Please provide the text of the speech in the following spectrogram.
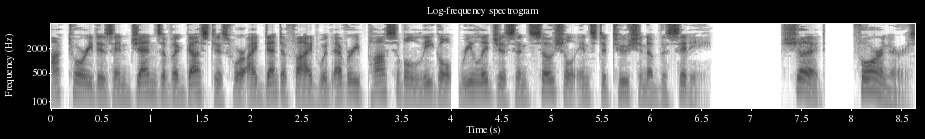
auctoritas and gens of Augustus were identified with every possible legal, religious and social institution of the city. Should foreigners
